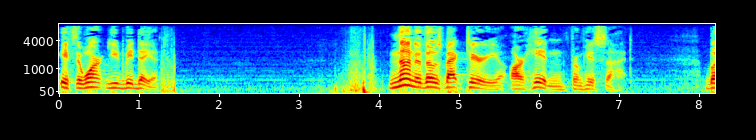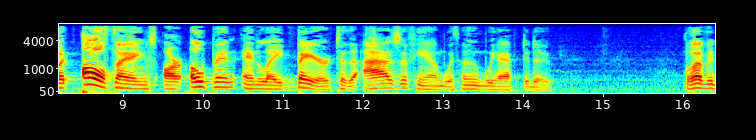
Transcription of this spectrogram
If there weren't, you'd be dead. None of those bacteria are hidden from his sight. But all things are open and laid bare to the eyes of him with whom we have to do. Beloved,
